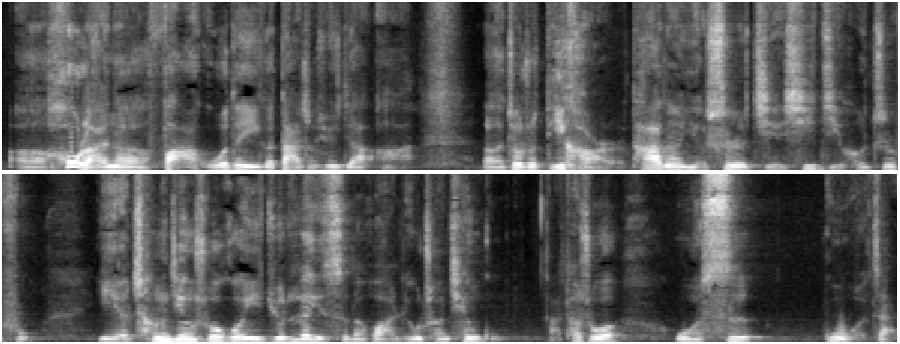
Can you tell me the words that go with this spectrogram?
呃，后来呢，法国的一个大哲学家啊，呃，叫做笛卡尔，他呢也是解析几何之父，也曾经说过一句类似的话，流传千古啊。他说：“我思故我在。”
